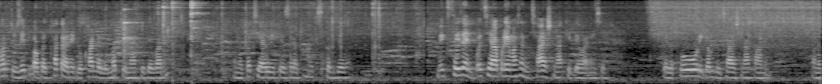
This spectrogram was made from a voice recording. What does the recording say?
મરચું જેટલું આપણે ખાતા હોય એટલું ખાંડેલું મરચું નાખી દેવાનું. અને પછી આવી રીતે જરાક મિક્સ કરી દેવાનું. મિક્સ થઈ જાય ને પછી આપણે એમાં છે ને છાશ નાખી દેવાની છે. એટલે થોડી ગમતી છાશ નાખવાની. અને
